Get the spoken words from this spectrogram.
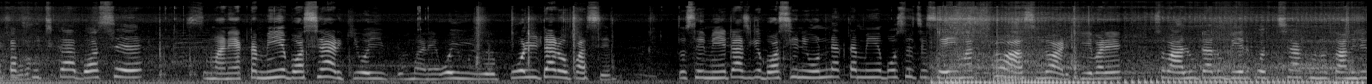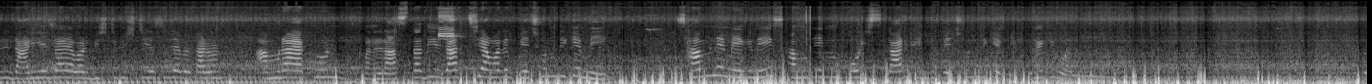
একটা ফুচকা বসে মানে একটা মেয়ে বসে আর কি, ওই মানে ওই পোলটার ওপাশে। তো সেই মেয়েটা আজকে বসেনি, অন্য একটা মেয়ে বসেছে, সেই মাত্র আসলো আর কি। এবারে সব আলু টালু বের করছে এখনও তো আমি যদি দাঁড়িয়ে যাই, আবার বৃষ্টি বৃষ্টি এসে যাবে, কারণ আমরা এখন মানে রাস্তা দিয়ে যাচ্ছি আমাদের পেছন দিকে মেঘ। সামনে মেঘ নেই, সামনে পরিষ্কার, কিন্তু পেছন দিকে মেঘ নাকি বলো তো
